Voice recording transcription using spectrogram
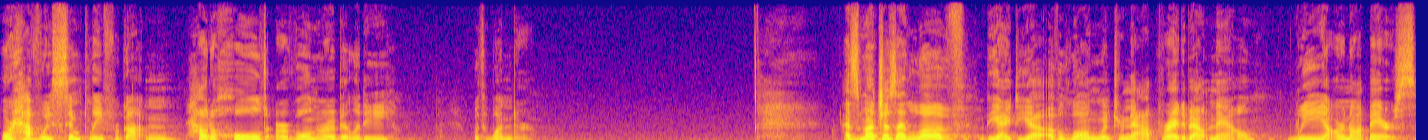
Or have we simply forgotten how to hold our vulnerability with wonder? As much as I love the idea of a long winter nap right about now, we are not bears.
